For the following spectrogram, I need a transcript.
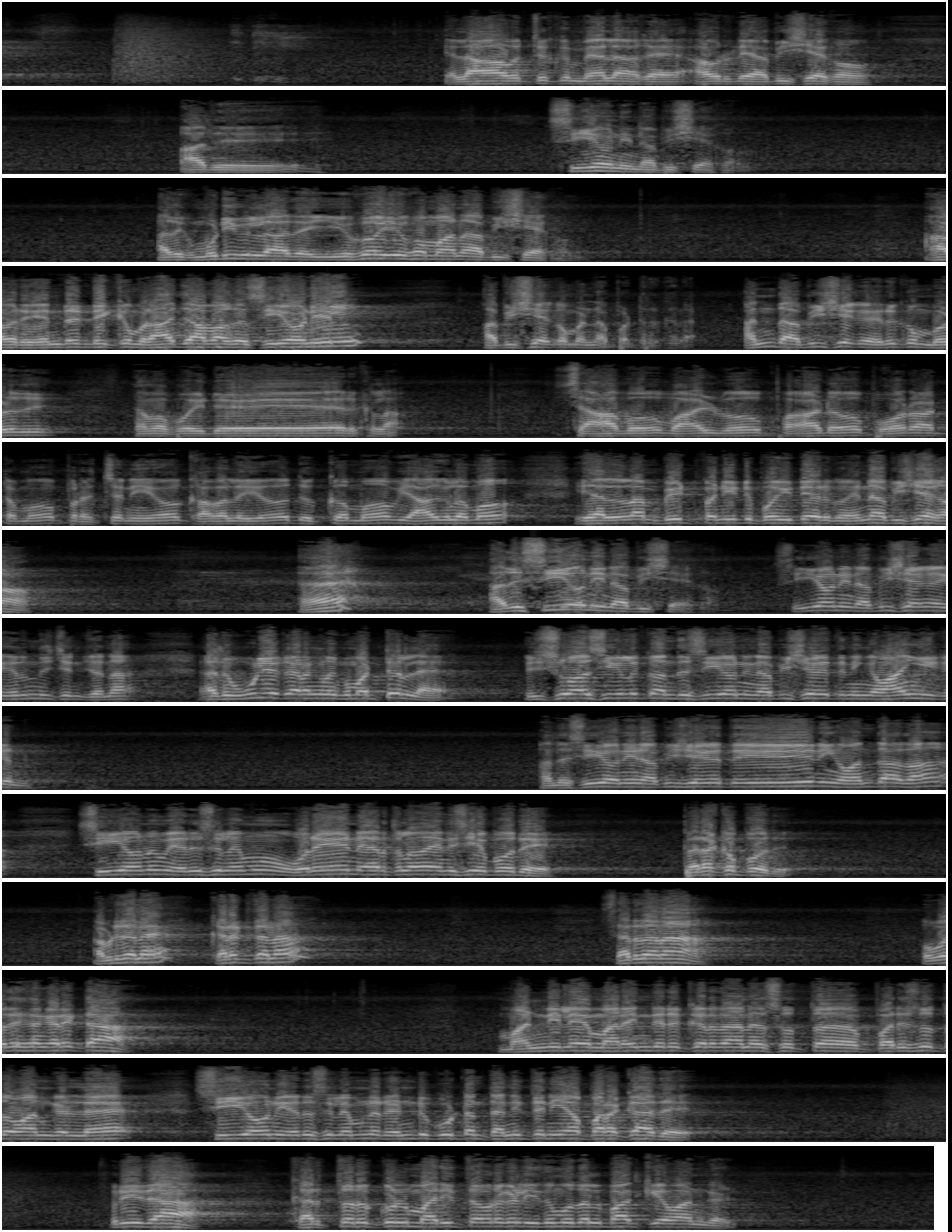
எல்லாவற்றுக்கும் மேலாக அவருடைய அபிஷேகம் அது சியோனின் அபிஷேகம். அதுக்கு முடிவில்லாத யுக யுகமான அபிஷேகம். அவர் என்றென்றைக்கும் ராஜாவாக சியோனில் அபிஷேகம் பண்ணப்பட்டிருக்கிறார். அந்த அபிஷேகம் இருக்கும் பொழுது நம்ம போயிட்டே இருக்கலாம். சாவோ வாழ்வோ பாடோ போராட்டமோ பிரச்சனையோ கவலையோ துக்கமோ வியாகுலமோ இதெல்லாம் பீட் பண்ணிட்டு போயிட்டே இருக்கும். என்ன அபிஷேகம்? ஆ? அது சியோனின் அபிஷேகம். சியோனின் அபிஷேகம் இருந்துச்சுன்னு சொன்னா அது ஊழியக்காரங்களுக்கு மட்டும் இல்ல விசுவாசிகளுக்கும் அந்த சியோனின் அபிஷேகத்தை நீங்க வாங்கிக்கணும். அந்த சியோனின் அபிஷேகத்தையே நீங்க வந்தாதான் சியோனும் எருசலமும் ஒரே நேரத்தில் தான் என்ன செய்ய போகுது? பிறக்க போகுது அப்படிதானே கரெக்ட் தானா? சரிதானா? உபதேசம் கரெக்டா மண்ணிலே மறைந்திருக்கிறதான சுத்த பரிசுத்தவான்கள்ல சியோன் எருசலேம்னு ரெண்டு கூட்டம் தனித்தனியா பறக்காது. புரியுதா? கர்த்தருக்குள் மறித்தவர்கள் இது முதல் பாக்கியவான்கள்.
